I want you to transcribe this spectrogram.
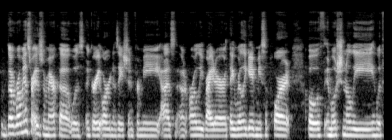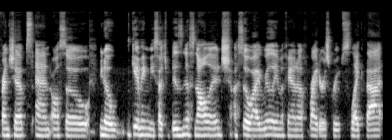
The Romance Writers of America was a great organization for me as an early writer. They really gave me support both emotionally with friendships and also, you know, giving me such business knowledge. So I really am a fan of writers groups like that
